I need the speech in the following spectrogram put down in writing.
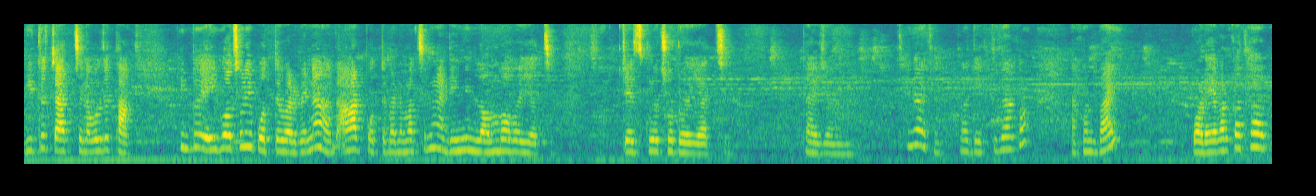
দিতে চাচ্ছে না বলতে থাক। কিন্তু এই বছরই পরতে পারবে না। আর পরতে পারবে আমার ছেলে না দিন দিন লম্বা হয়ে যাচ্ছে। ড্রেসগুলো ছোট হয়ে যাচ্ছে। তাই জন্য। ঠিক আছে? তো দেখতে থাকো। এখন বাই পরে আবার কথা হবে।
